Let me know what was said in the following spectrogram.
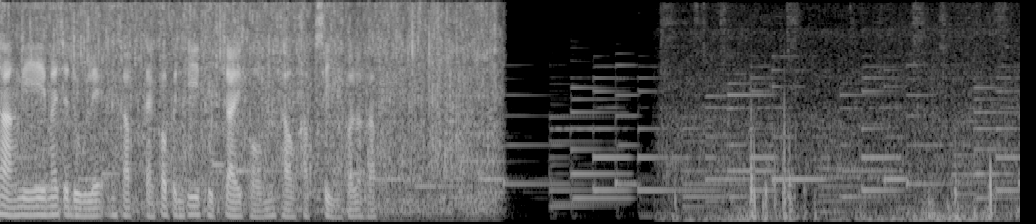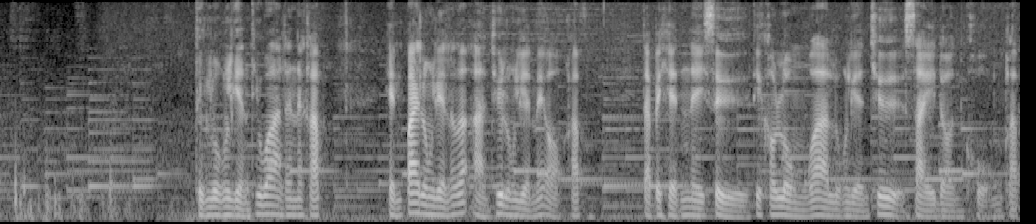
ทางนี้แม้จะดูเละนะครับ แต่ก็เป็นที่ถูกใจของชาวขับสี่ก็แล้วครับ ถึงโรงเรียนที่ว่าแล้วนะครับ เห็นป้ายโรงเรียนแล้วก็อ่านชื่อโรงเรียนไม่ออกครับ แต่ไปเห็นในสื่อที่เขาลงว่าโรงเรียนชื่อไซดอนโขงครับ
